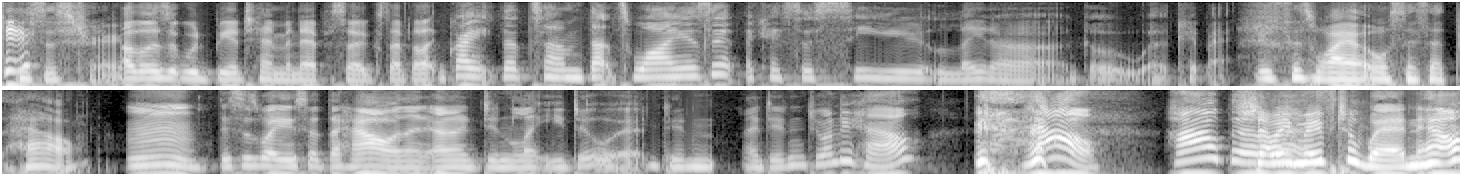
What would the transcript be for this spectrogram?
This is true. Otherwise, it would be a ten minute episode because I'd be like, "Great, that's um, that's why is it? Okay, so see you later. Go, okay, bye." This is why I also said the how. Mm, this is why you said the how, and I, and I didn't let you do it. Didn't. I didn't. Do you want to do how? how? How burlesque? Shall we move to where now?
